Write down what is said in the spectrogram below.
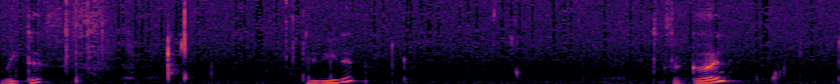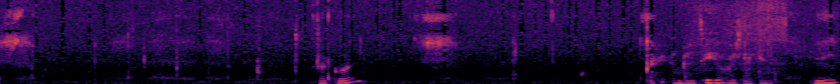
Like this. You eat it? Is that good? Is that good? Alright, I'm gonna take it for a second. Eat?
